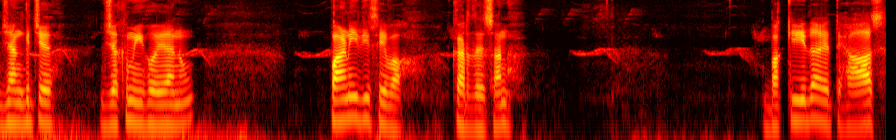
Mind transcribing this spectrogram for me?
ਜੰਗ 'ਚ ਜ਼ਖਮੀ ਹੋਇਆਂ ਨੂੰ ਪਾਣੀ ਦੀ ਸੇਵਾ ਕਰਦੇ ਸਨ। ਬਾਕੀ ਇਹਦਾ ਇਤਿਹਾਸ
